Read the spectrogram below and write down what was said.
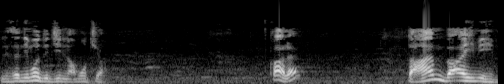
Les animaux des djinns, leur monture. قال طعام بأهمهم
